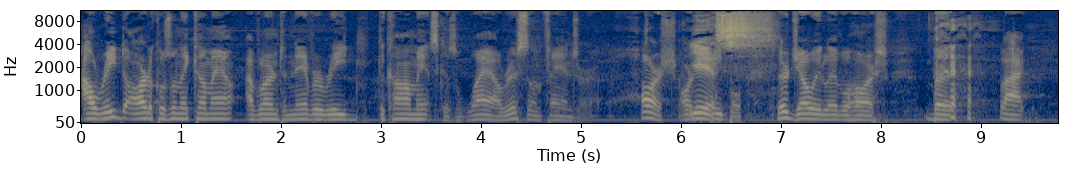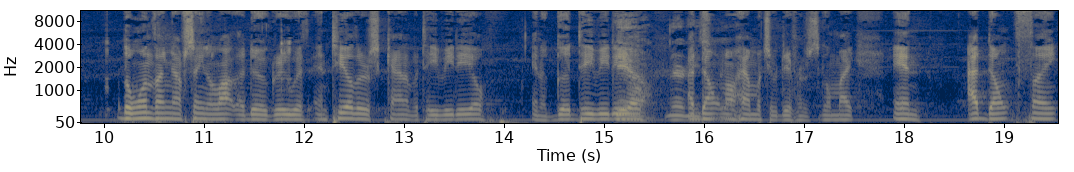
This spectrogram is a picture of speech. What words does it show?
I'll read the articles when they come out. I've learned to never read the comments because wow, wrestling fans are harsh, harsh people. Yes. They're Joey level harsh, but like the one thing I've seen a lot that I do agree with until there's kind of a TV deal and a good TV deal. Yeah, I don't know how much of a difference it's going to make, and I don't think,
